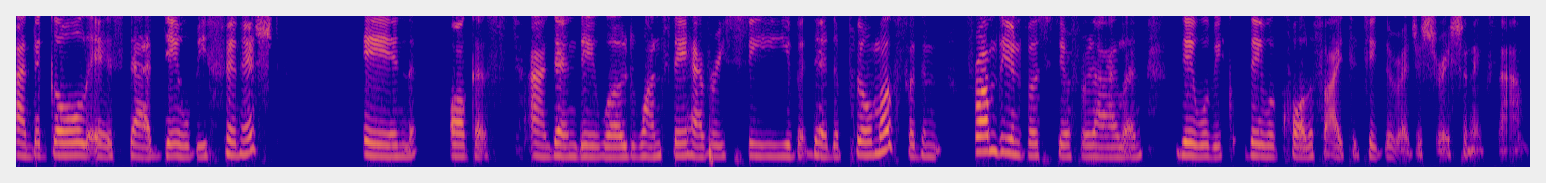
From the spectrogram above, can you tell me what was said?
and the goal is that they will be finished in August. And then they will, once they have received their diploma for them from the University of Rhode Island, they will be they will qualify to take the registration exam.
